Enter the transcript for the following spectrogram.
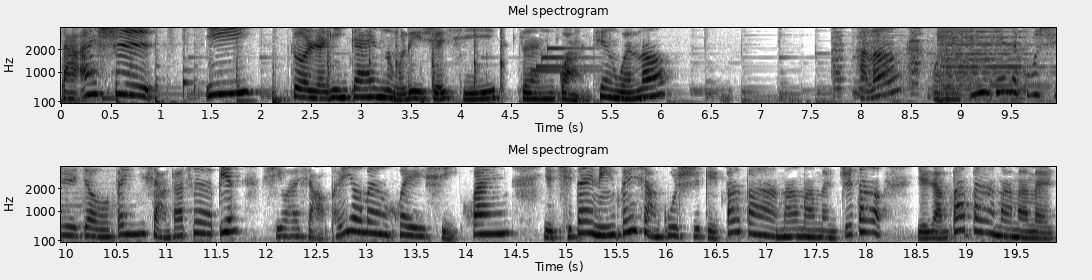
答案是一，做人应该努力学习，增广见闻喽。哈喽，我们今天的故事就分享到这边，希望小朋友们会喜欢，也期待您分享故事给爸爸妈妈们知道，也让爸爸妈妈们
